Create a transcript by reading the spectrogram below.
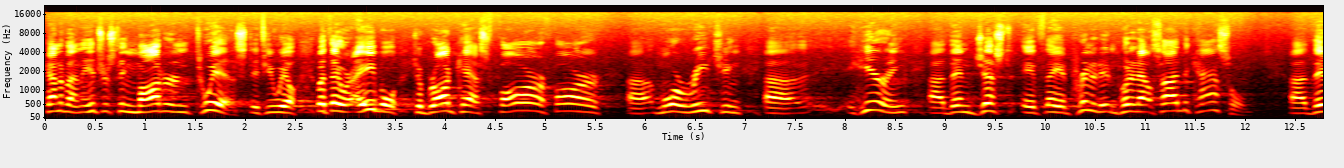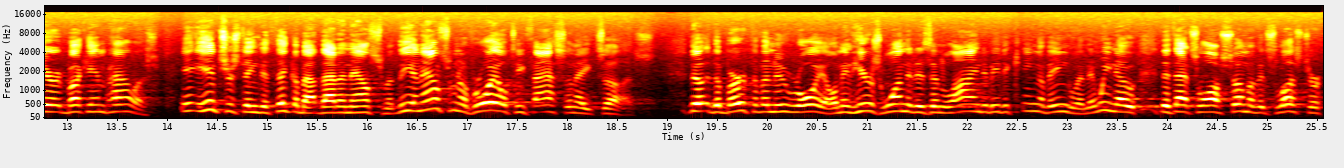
Kind of an interesting modern twist, if you will. But they were able to broadcast far, far uh, more reaching uh, hearing uh, than just if they had printed it and put it outside the castle uh, there at Buckingham Palace. Interesting to think about that announcement. The announcement of royalty fascinates us. The, the birth of a new royal. I mean, here's one that is in line to be the King of England. And we know that that's lost some of its luster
